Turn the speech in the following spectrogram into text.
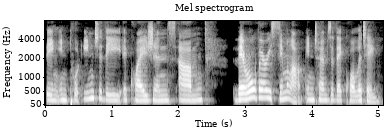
being input into the equations, um, they're all very similar in terms of their quality.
